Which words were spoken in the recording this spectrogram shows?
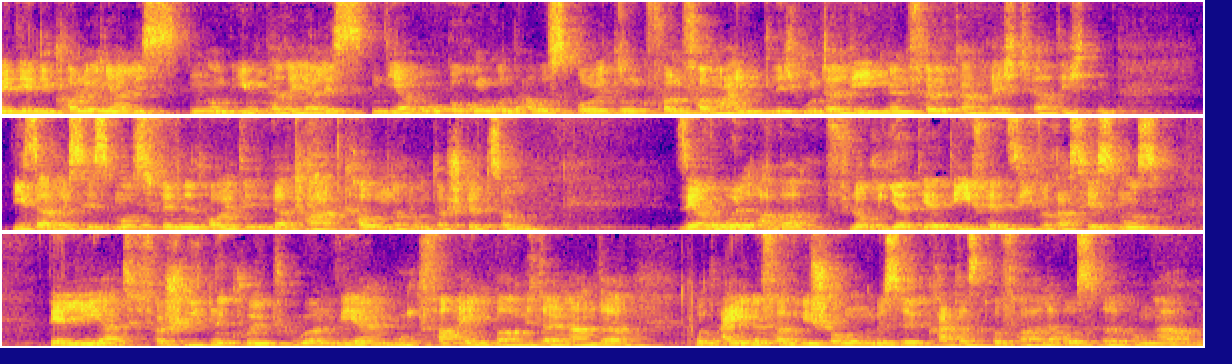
mit der die Kolonialisten und Imperialisten die Eroberung und Ausbeutung von vermeintlich unterlegenen Völkern rechtfertigten. Dieser Rassismus findet heute in der Tat kaum noch Unterstützung. Sehr wohl aber floriert der defensive Rassismus, der lehrt, verschiedene Kulturen wären unvereinbar miteinander und eine Vermischung müsse katastrophale Auswirkungen haben.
